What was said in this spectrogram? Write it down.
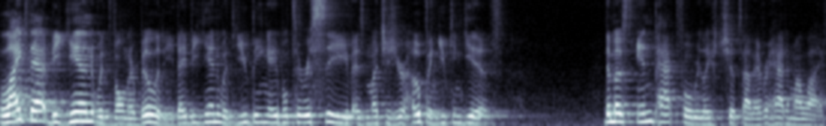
like that begin with vulnerability. They begin with you being able to receive as much as you're hoping you can give. The most impactful relationships I've ever had in my life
